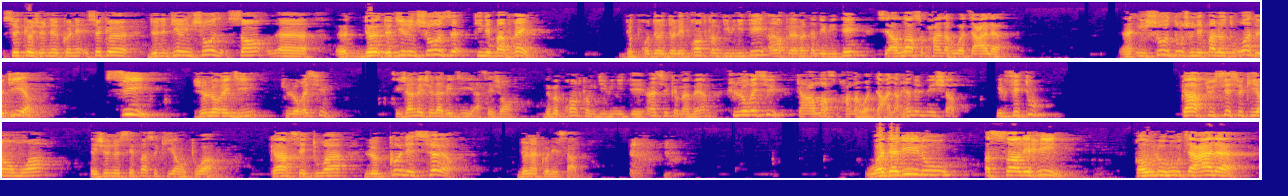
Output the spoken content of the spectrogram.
ce que je ne connais, ce que de, dire une chose sans euh, euh, de, dire une chose qui n'est pas vraie, de, de, les prendre comme divinité alors que la véritable divinité c'est Allah subhanahu wa ta'ala. Hein, une chose dont je n'ai pas le droit de dire. Si je l'aurais dit, tu l'aurais su. Si jamais je l'avais dit à ces gens de me prendre comme divinité ainsi que ma mère, tu l'aurais su. Car Allah subhanahu wa ta'ala, rien ne lui échappe. Il sait tout. Car tu sais ce qu'il y a en moi et je ne sais pas ce qu'il y a en toi. Car c'est toi le connaisseur de l'inconnaissable. ودليل الصالحين قوله تعالى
